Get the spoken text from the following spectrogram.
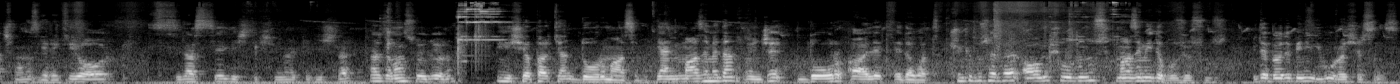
Açmamız gerekiyor. Lastiğe geçtik şimdi arkadaşlar. Her zaman söylüyorum. Bir iş yaparken doğru malzeme. Yani malzemeden önce doğru alet edevat. Çünkü bu sefer almış olduğunuz malzemeyi de bozuyorsunuz. Bir de böyle benim gibi uğraşırsınız.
